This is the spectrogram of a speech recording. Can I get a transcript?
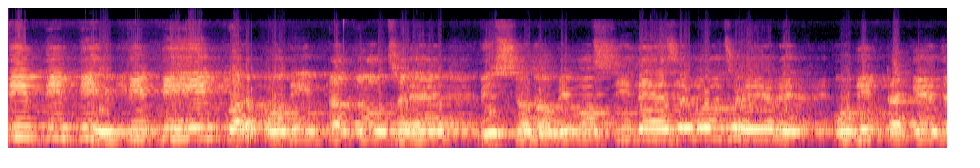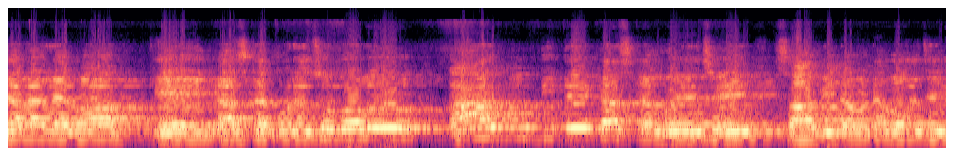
দীপ দীপ দীপ দীপ দীপ করে প্রদীপটা জ্বলছে। বিশ্ব নবী মসজিদে এসে বলছে রে প্রদীপটাকে জ্বালালে গো কে কাজটা করেছ বলো? কার বুদ্ধিতে কাজটা হয়েছে? সাহাবীরা ওটা বলছেন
